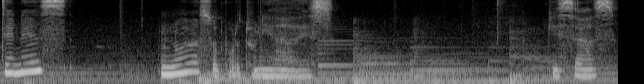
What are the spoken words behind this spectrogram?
tenés nuevas oportunidades. Quizás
